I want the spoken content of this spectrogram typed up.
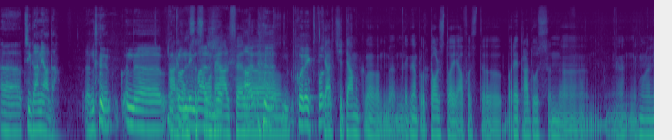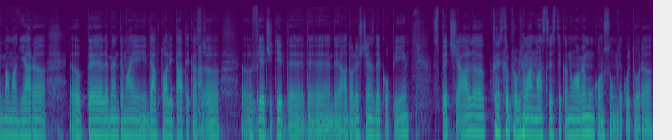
uh, țiganeada? În, în, uh, într-un limbaj să sune altfel. A, uh, corect. Chiar citeam, uh, de exemplu, Tolstoi a fost retradus în, în limba maghiară pe elemente mai de actualitate ca Așa. să uh, fie citit de, de, de adolescenți, de copii special. Cred că problema noastră este că nu avem un consum de cultură.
